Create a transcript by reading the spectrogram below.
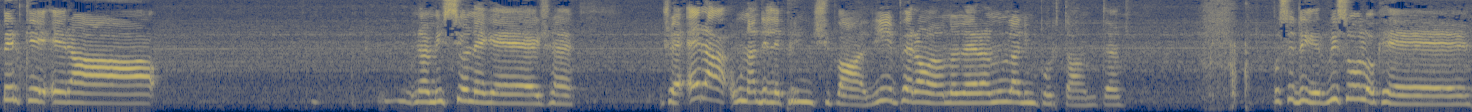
perché era una missione che cioè, cioè, era una delle principali però non era nulla di importante posso dirvi solo che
